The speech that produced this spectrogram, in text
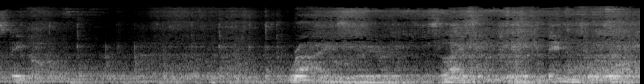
Unstable. Rise, slightly, bend the.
